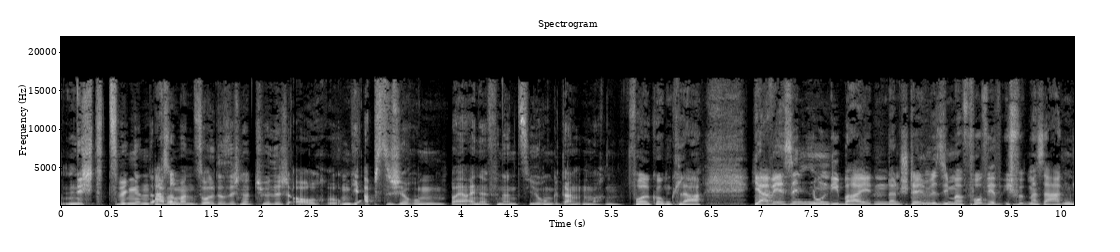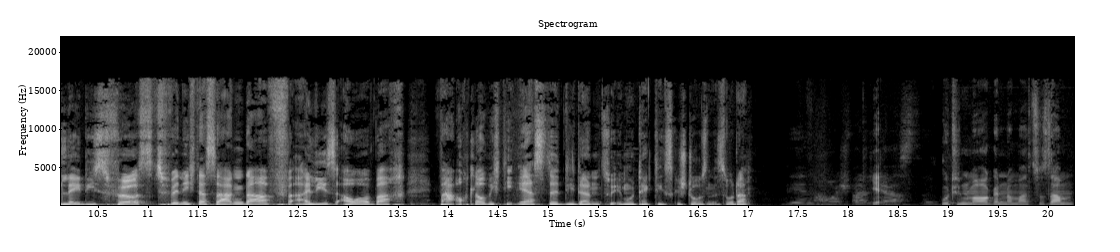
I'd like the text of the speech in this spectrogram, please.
Nicht zwingend, so. aber man sollte sich natürlich auch um die Absicherung bei einer Finanzierung Gedanken machen. Vollkommen klar. Ja, wer sind nun die beiden? Dann stellen wir sie mal vor. Ich würde mal sagen, Ladies first, wenn ich das sagen darf. Alice Auerbach war auch, glaube ich, die erste, die dann zu Emotactics gestoßen ist, oder? Guten Morgen nochmal zusammen.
